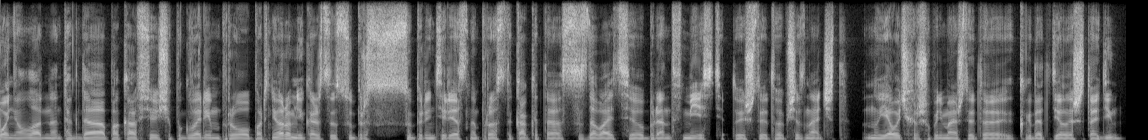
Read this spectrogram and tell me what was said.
Понял, ладно. Тогда пока все еще поговорим про партнера. Мне кажется, супер, супер интересно просто, как это создавать э, бренд вместе. То есть, что это вообще значит. Ну, я очень хорошо понимаю, что это, когда ты делаешь это один,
